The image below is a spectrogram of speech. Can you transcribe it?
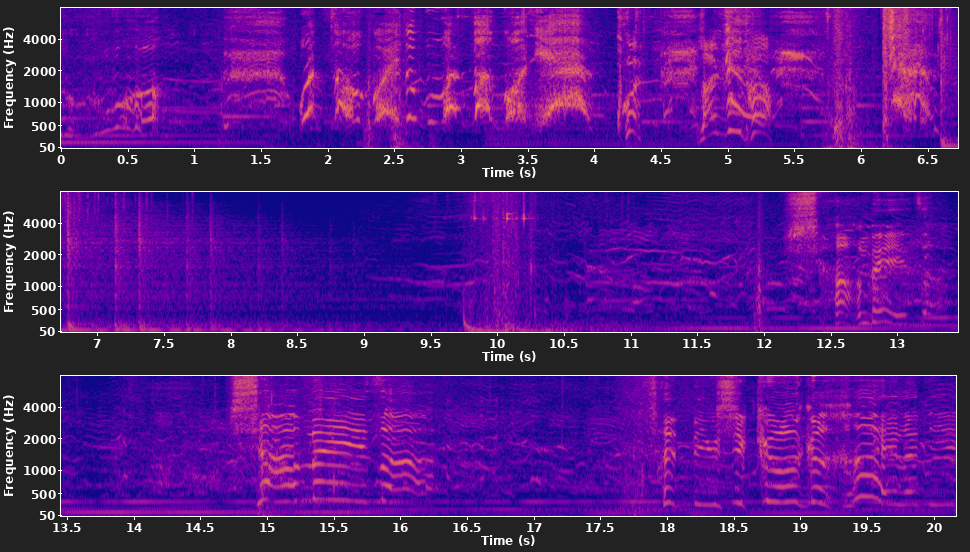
我我做鬼都不会放过你！快拦住他！傻妹子，傻妹子，分明是哥哥害了你。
